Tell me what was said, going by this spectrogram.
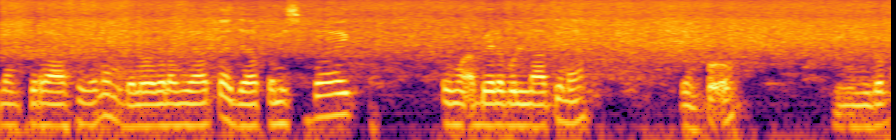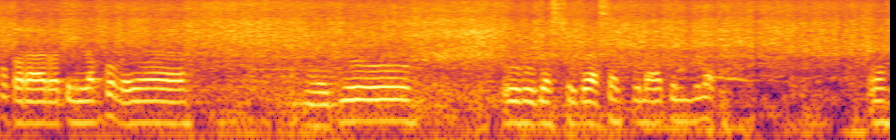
ilang piraso na lang. Dalawa na lang yata. Japanese bike. Ito mga available natin ha. Yan po oh. Yung iba po kararating lang po. Kaya medyo uhugas-hugasan po natin muna. Yan.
